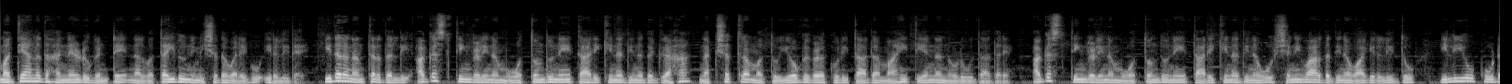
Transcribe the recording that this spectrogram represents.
ಮಧ್ಯಾಹ್ನದ ಹನ್ನೆರಡು ಗಂಟೆ ನಲವತ್ತೈದು ನಿಮಿಷದವರೆಗೂ ಇರಲಿದೆ. ಇದರ ನಂತರದಲ್ಲಿ ಆಗಸ್ಟ್ ತಿಂಗಳಿನ ಮೂವತ್ತೊಂದನೇ ತಾರೀಕಿನ ದಿನದ ಗ್ರಹ, ನಕ್ಷತ್ರ ಮತ್ತು ಯೋಗಗಳ ಕುರಿತಾದ ಮಾಹಿತಿಯನ್ನು ನೋಡುವುದಾದರೆ, ಆಗಸ್ಟ್ ತಿಂಗಳಿನ ಮೂವತ್ತೊಂದನೇ ತಾರೀಕಿನ ದಿನವು ಶನಿವಾರದ ದಿನವಾಗಿರಲಿದ್ದು, ಇಲ್ಲಿಯೂ ಕೂಡ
